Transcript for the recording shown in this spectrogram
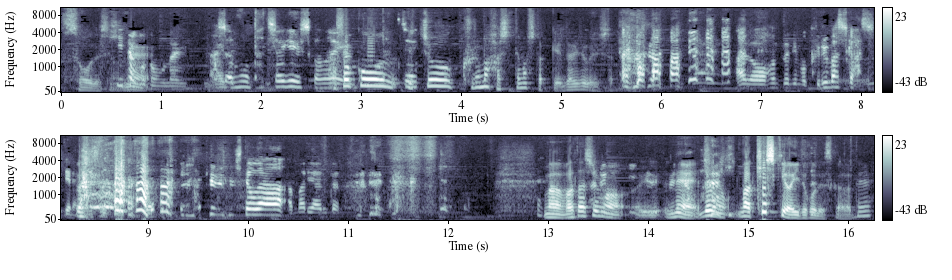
す。そうですよね聞いたこともない。ないじゃあもう立ち上げるしかないよ。あそこ一応車走ってましたっけ？大丈夫でしたっけ？あの、本当にもう車しか走ってない。人があまり歩かない。まあ私もねでもまあ景色はいいとこですからね、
